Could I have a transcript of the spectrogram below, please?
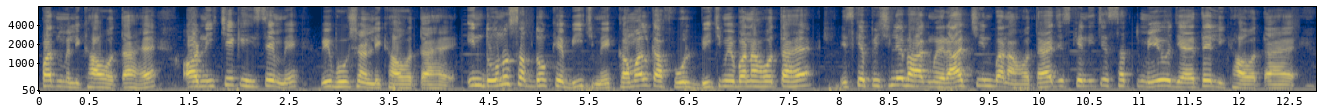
पद्म लिखा होता है और नीचे के हिस्से में विभूषण लिखा होता है। इन दोनों शब्दों के बीच में कमल का फूल बीच में बना होता है, इसके पिछले भाग में राज चिन्ह बना होता है, जिसके नीचे सत्यमेव जयते लिखा होता है।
